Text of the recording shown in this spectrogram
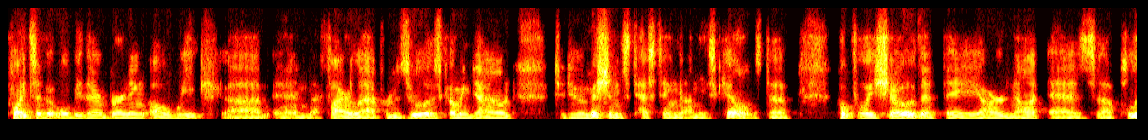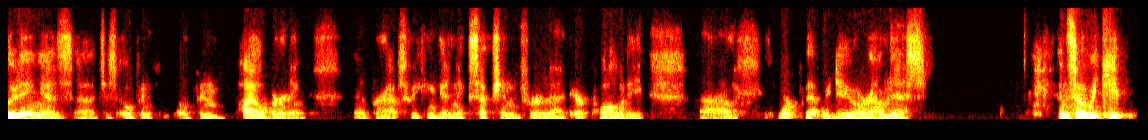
points of it. We'll be there burning all week. Um, and the fire lab from Missoula is coming down to do emissions testing on these kilns to hopefully show that they are not as uh, polluting as uh, just open open pile burning and perhaps we can get an exception for that air quality um, work that we do around this. And so we keep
